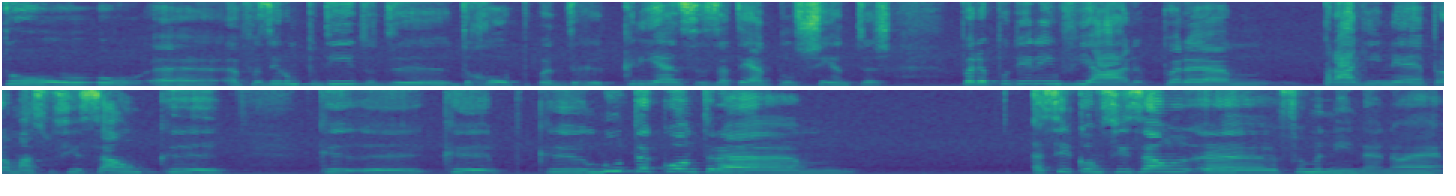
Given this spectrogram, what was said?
estou uh, a fazer um pedido de, de roupa de crianças até adolescentes para poder enviar para, para a Guiné, para uma associação que, que, eh, que, que luta contra a circuncisão uh, feminina, não é?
